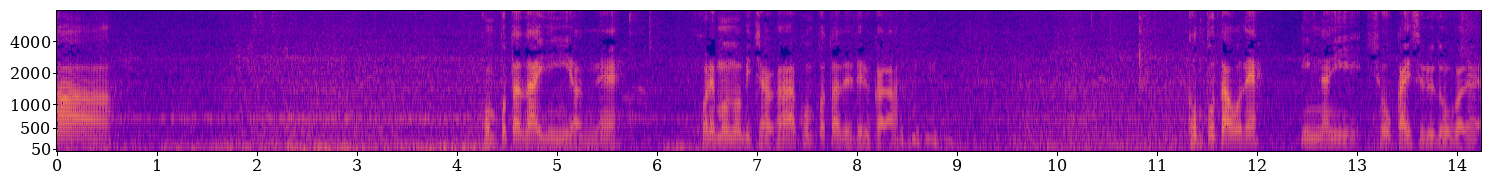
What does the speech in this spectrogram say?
ああコンポタ第2弾ね。これも伸びちゃうな。コンポタ出てるから。コンポタをねみんなに紹介する動画で。濃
